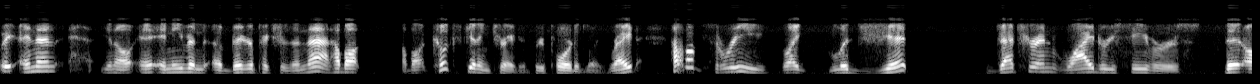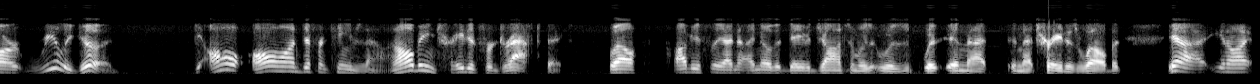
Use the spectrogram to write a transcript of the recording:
and then you know, and, even a bigger picture than that. How about how about Cooks getting traded reportedly, right? How about three like legit veteran wide receivers that are really good, all all on different teams now, and all being traded for draft picks. Well, obviously, I know, I know that David Johnson was was within that in that trade as well. But yeah, you know, I,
